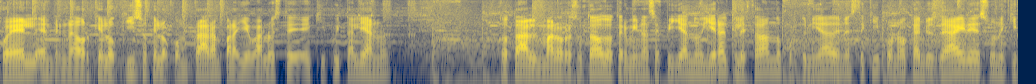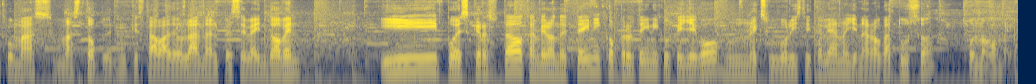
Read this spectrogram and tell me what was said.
fue el entrenador que lo quiso que lo compraran para llevarlo a este equipo italiano. Total, malos resultados, lo terminan cepillando y era el que le estaba dando oportunidad en este equipo, ¿no? Cambios de aires, un equipo más, más top en el que estaba de Holanda, el PSV Eindhoven. Y pues, ¿qué resultado? Cambiaron de técnico, pero el técnico que llegó, un exfutbolista italiano, Gennaro Gattuso, pues no lo mete.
